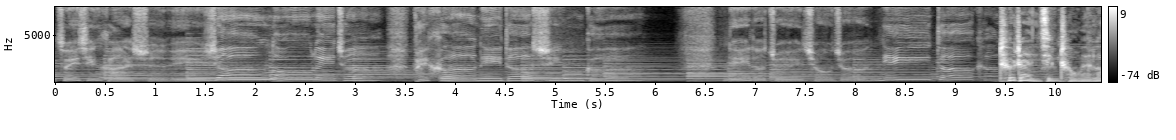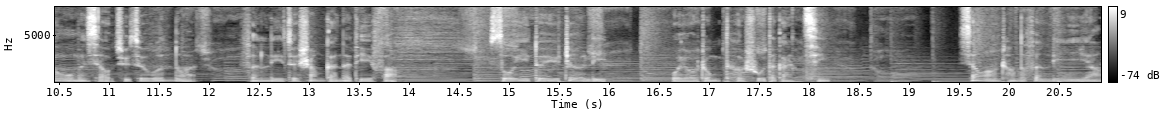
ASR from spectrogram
最近还是一样努力着配合你的性格，你的追求着你的。车站已经成为了我们小聚最温暖、分离最伤感的地方，所以对于这里。我有种特殊的感情，像往常的分离一样，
